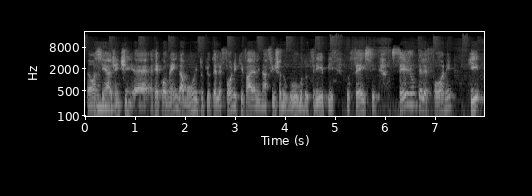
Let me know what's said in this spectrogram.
Então, assim, uhum. a gente é, recomenda muito que o telefone que vai ali na ficha do Google, do Trip, do Face, seja um telefone que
